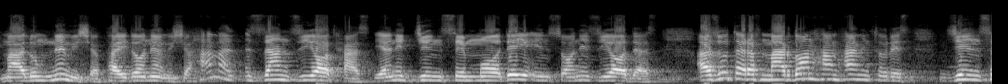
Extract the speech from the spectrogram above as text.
معلوم نمیشه پیدا نمیشه. همه زن زیاد هست یعنی جنس ماده انسانی زیاد است. از او طرف مردان هم همینطور است جنس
